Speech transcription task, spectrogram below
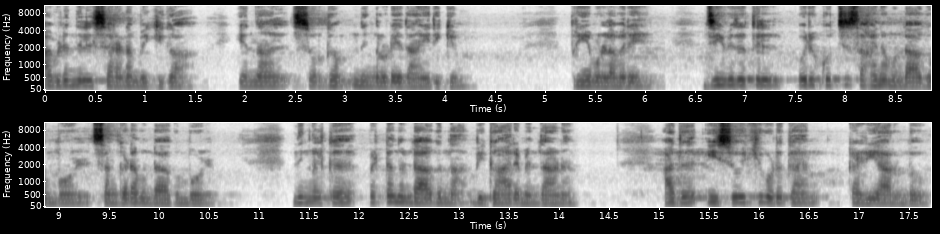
അവിടുന്നിൽ ശരണം വയ്ക്കുക എന്നാൽ സ്വർഗം നിങ്ങളുടേതായിരിക്കും. പ്രിയമുള്ളവരെ ജീവിതത്തിൽ ഒരു കൊച്ചു സഹനമുണ്ടാകുമ്പോൾ സങ്കടമുണ്ടാകുമ്പോൾ നിങ്ങൾക്ക് പെട്ടെന്നുണ്ടാകുന്ന വികാരം എന്താണ് അത് ഈശോയ്ക്ക് കൊടുക്കാൻ കഴിയാറുണ്ടോ?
